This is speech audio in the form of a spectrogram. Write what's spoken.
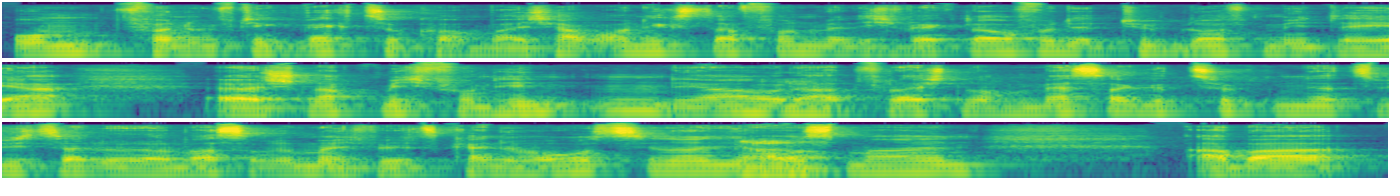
um vernünftig wegzukommen. Weil ich habe auch nichts davon, wenn ich weglaufe, der Typ läuft mir hinterher, äh, schnappt mich von hinten, ja, oder mhm. hat vielleicht noch ein Messer gezückt in der Zwischenzeit oder was auch immer. Ich will jetzt keine Horrorszenarien ja. ausmalen, aber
